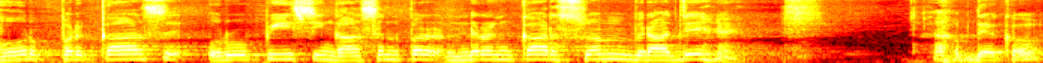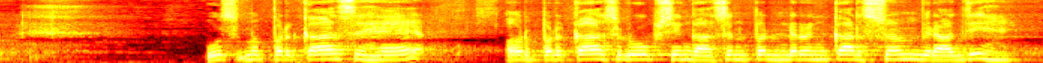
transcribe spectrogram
और प्रकाश रूपी सिंहासन पर निरंकार स्वयं विराजे हैं। अब देखो, उसमें प्रकाश है और प्रकाश रूप सिंहासन पर निरंकार स्वयं विराजे हैं।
